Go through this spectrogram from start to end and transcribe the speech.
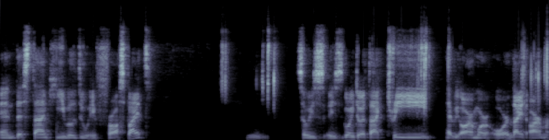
And this time he will do a frostbite. Ooh. So he's, he's going to attack three heavy armor or light armor.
